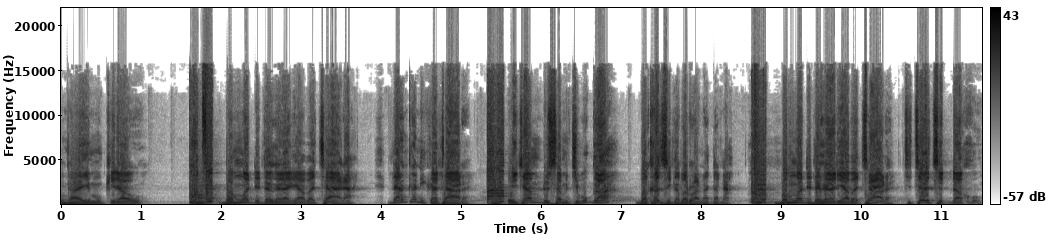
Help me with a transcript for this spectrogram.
Ng'ayimukirawo. Bamuwadde eddagala ly'abakyala dankani kataala ekyamudusa mu kibuga bakazi nga balwanagana. Bamuwadde eddagala ly'abakyala kiki ekiddako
